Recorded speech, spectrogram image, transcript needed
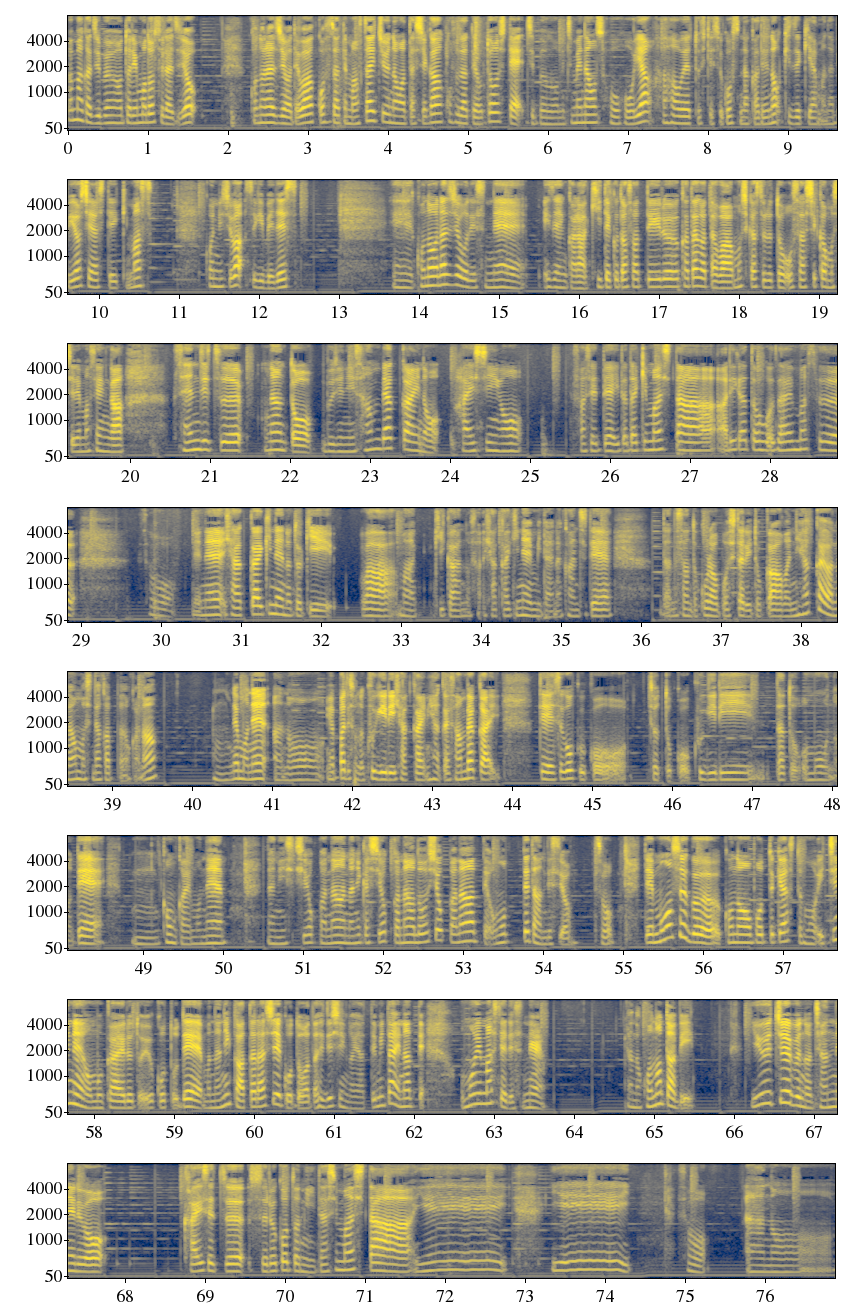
ママが自分を取り戻すラジオ。このラジオでは子育て真っ最中の私が子育てを通して自分を見つめ直す方法や母親として過ごす中での気づきや学びをシェアしていきます。こんにちは、杉部です。えー、このラジオですね、以前から聞いてくださっている方々はもしかするとお察しかもしれませんが、先日、なんと無事に300回の配信をさせていただきました。ありがとうございます。そう。でね、100回記念の時は、まあ、期間のさ、100回記念みたいな感じで、旦那さんとコラボしたりとか、まあ、200回は何もしなかったのかな。うん、でもね、あのー、やっぱりその区切り100回、200回、300回ってすごくこう、ちょっとこう区切りだと思うので、うん、今回もね、何しようかな、何かしようかな、どうしようかなって思ってたんですよ。そう。で、もうすぐこのポッドキャストも1年を迎えるということで、まあ、何か新しいことを私自身がやってみたいなって思いましてですね、あの、この度、YouTube のチャンネルを開設することにいたしました。イエーイイエーイそう。あの、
